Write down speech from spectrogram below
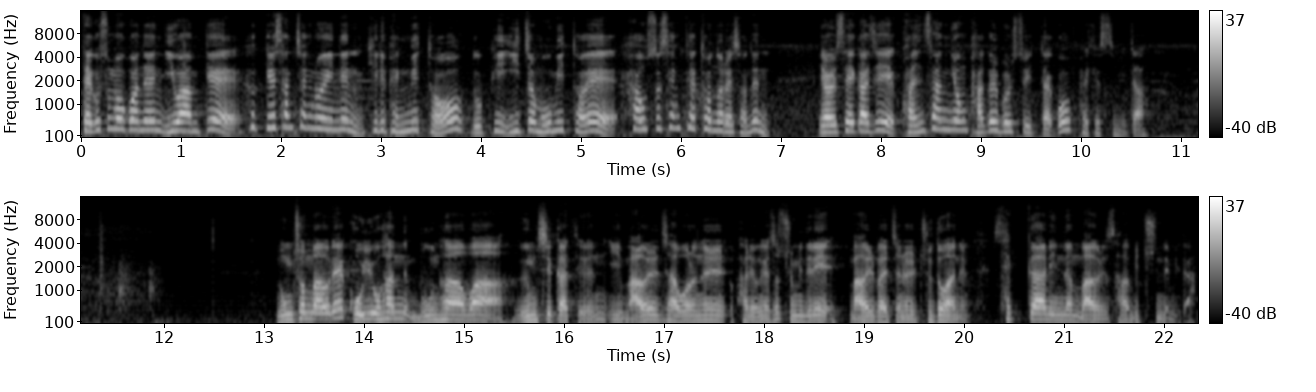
대구수목원은 이와 함께 흙길 산책로에 있는 길이 100m, 높이 2.5m의 하우스 생태 터널에서는 13가지 관상용 박을 볼 수 있다고 밝혔습니다. 농촌 마을의 고유한 문화와 음식 같은 이 마을 자원을 활용해서 주민들이 마을 발전을 주도하는 색깔 있는 마을 사업이 추진됩니다.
